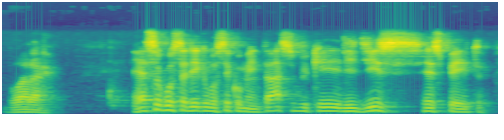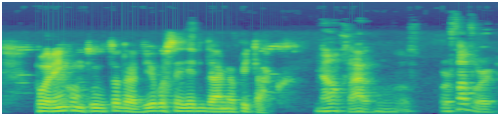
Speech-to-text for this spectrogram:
Bora. Essa eu gostaria que você comentasse porque lhe diz respeito. Porém, contudo, todavia, eu gostaria de dar meu pitaco. Não, claro, por favor.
